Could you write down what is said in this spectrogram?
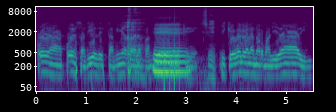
pueda pueda salir de esta mierda de la pandemia Eh, que- Sí. y que vuelva a la normalidad y,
